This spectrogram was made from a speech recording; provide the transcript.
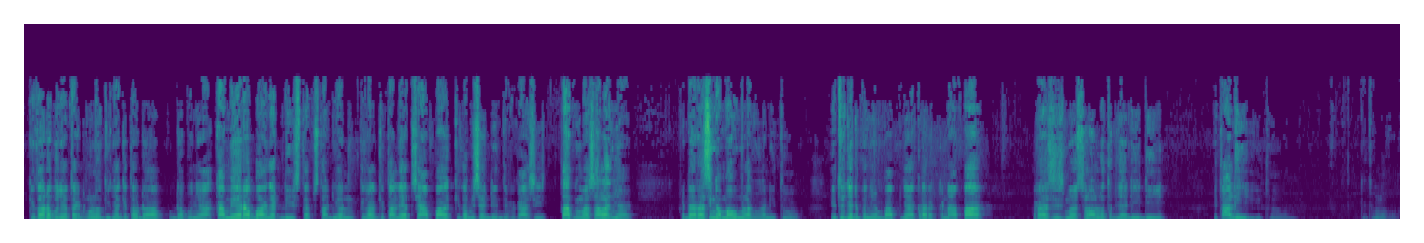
Kita udah punya teknologinya kita udah udah punya kamera banyak di setiap stadion. Tinggal kita lihat siapa kita bisa identifikasi. Tapi masalahnya federasi nggak mau melakukan itu. Itu jadi penyebabnya kenapa rasisme selalu terjadi di Itali gitu. Gitu loh.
